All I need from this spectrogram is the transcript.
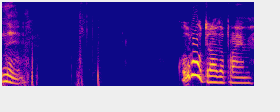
Не. Какво друго трябва да правим?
